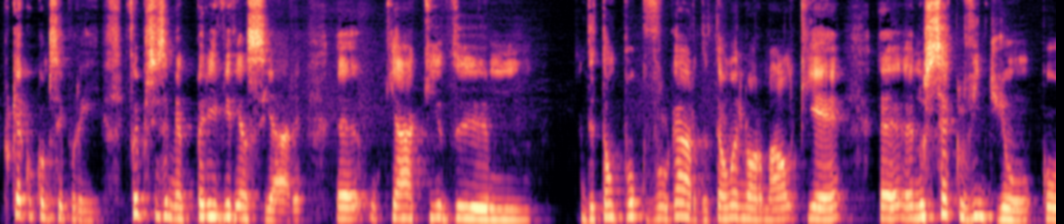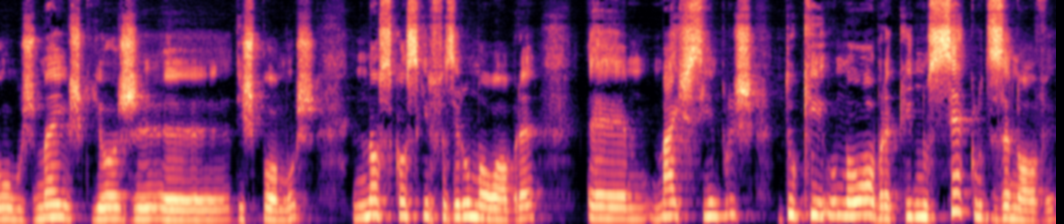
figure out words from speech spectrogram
Porquê é que eu comecei por aí? Foi precisamente para evidenciar uh, o que há aqui de de tão pouco vulgar, de tão anormal, que é uh, no século XXI, com os meios que hoje uh, dispomos, não se conseguir fazer uma obra uh, mais simples do que uma obra que no século XIX,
